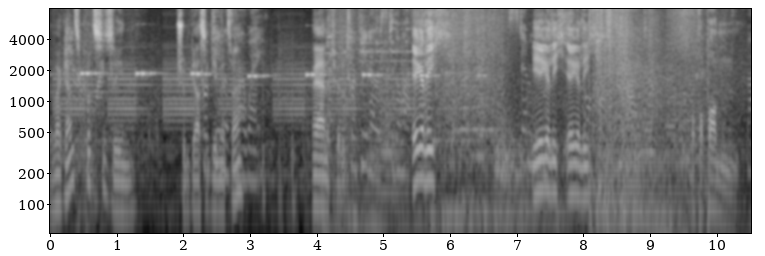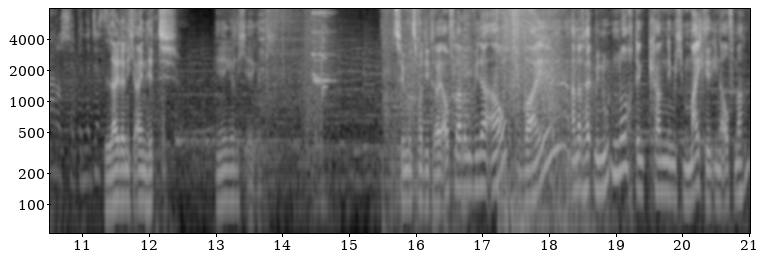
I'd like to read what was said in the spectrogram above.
Er war ganz kurz zu sehen. Bestimmt Gas gegeben jetzt, wa? Ja, natürlich. Ärgerlich. Ärgerlich, ärgerlich. Bom. Leider nicht ein Hit. Ärgerlich, ärgerlich. Jetzt heben wir uns mal die drei Aufladungen wieder auf, weil anderthalb Minuten noch, dann kann nämlich Michael ihn aufmachen.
